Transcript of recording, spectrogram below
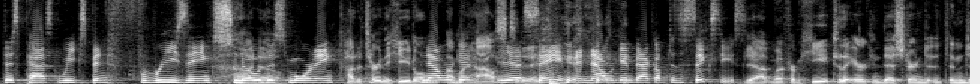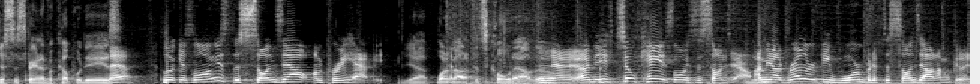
This past week's been freezing. Snow this morning. How to turn the heat on now we're getting, my house yeah, today. same. And now we're getting back up to the 60s. Yeah, it went from heat to the air conditioner in, just a span of a couple days. Yeah. Look, as long as the sun's out, I'm pretty happy. Yeah. What about if it's cold out, though? No, no. I mean, it's okay as long as the sun's out. Yeah. I mean, I'd rather it be warm, but if the sun's out, I'm good.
